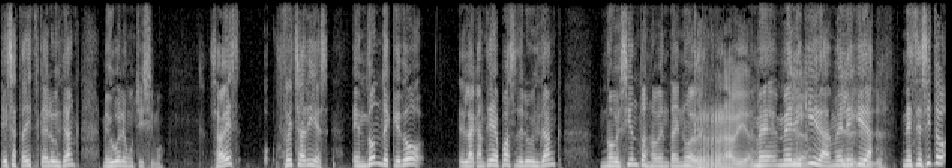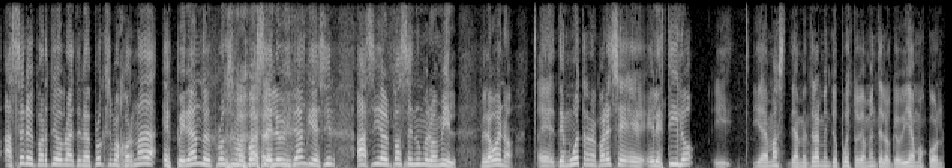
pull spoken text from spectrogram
esa estadística de Louis Dunk me duele muchísimo. ¿Sabes? Fecha 10. ¿En dónde quedó la cantidad de pases de Louis Dunk? 999. Qué rabia. Me, liquida, me liquida. Necesito hacer el partido de Brighton en la próxima jornada esperando el próximo pase de Louis Dunk y decir, ha sido el pase número 1000. Pero bueno, eh, demuestra, me parece, eh, el estilo y, y además diametralmente opuesto, obviamente, a lo que veíamos con,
